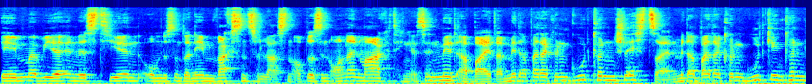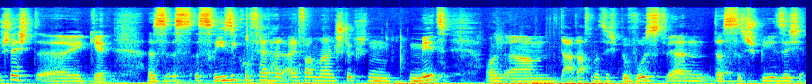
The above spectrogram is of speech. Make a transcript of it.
immer wieder investieren, um das Unternehmen wachsen zu lassen. Ob das in Online-Marketing ist, in Mitarbeiter. Mitarbeiter können gut, können schlecht sein. Mitarbeiter können gut gehen, können schlecht äh, gehen. Also ist, das Risiko fährt halt einfach mal ein Stückchen mit. Und ähm, da darf man sich bewusst werden, dass das Spiel sich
